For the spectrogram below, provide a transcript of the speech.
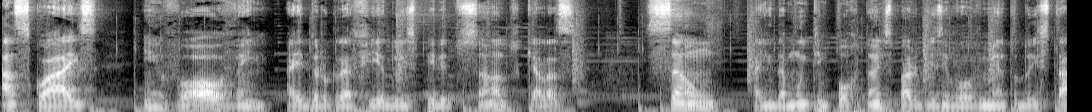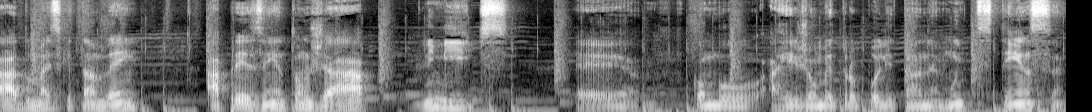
as quais envolvem a hidrografia do Espírito Santo, que elas são ainda muito importantes para o desenvolvimento do Estado, mas que também apresentam já limites. É, como a região metropolitana é muito extensa,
